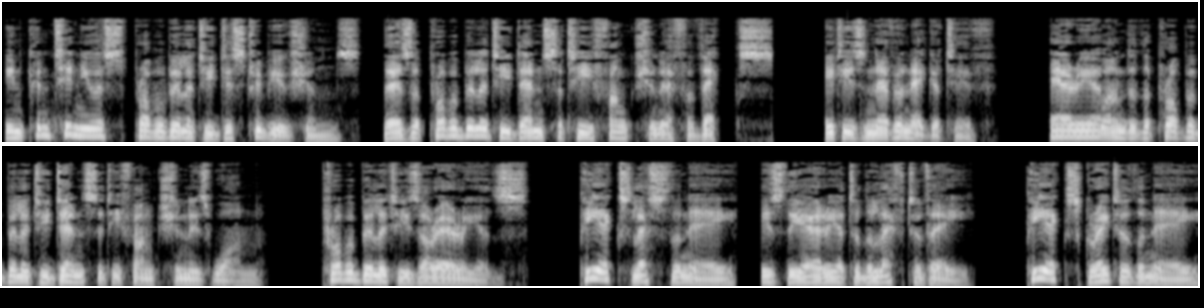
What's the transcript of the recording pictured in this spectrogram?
In continuous probability distributions, there's a probability density function f of x. It is never negative. Area under the probability density function is 1. Probabilities are areas. px less than a, is the area to the left of a px greater than a,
